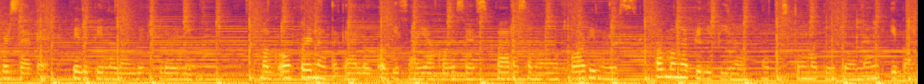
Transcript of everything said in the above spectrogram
Number 7. Filipino Language Learning Mag-offer ng Tagalog o Bisaya courses para sa mga foreigners o mga Pilipino na gustong matuto ng ibang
